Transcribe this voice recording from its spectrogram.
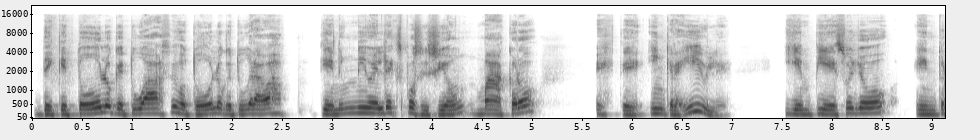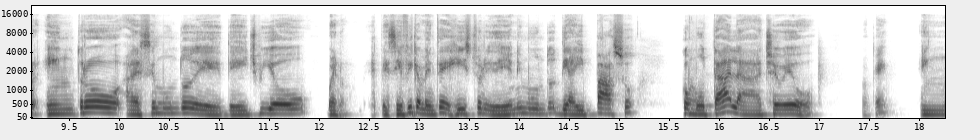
de que todo lo que tú haces o todo lo que tú grabas tiene un nivel de exposición macro este, increíble. Y empiezo yo, entro, entro a ese mundo de, de HBO, bueno, específicamente de History de Mundo, de ahí paso como tal a HBO, ¿ok? En,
